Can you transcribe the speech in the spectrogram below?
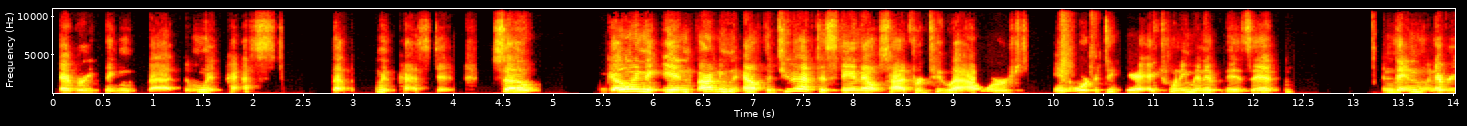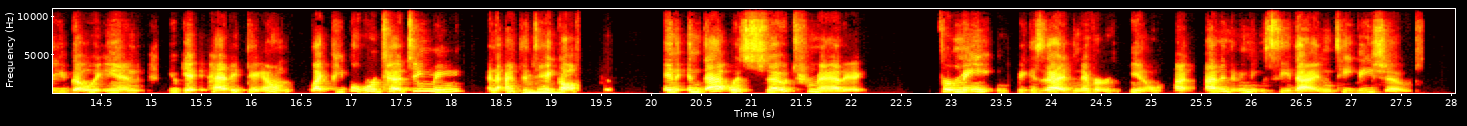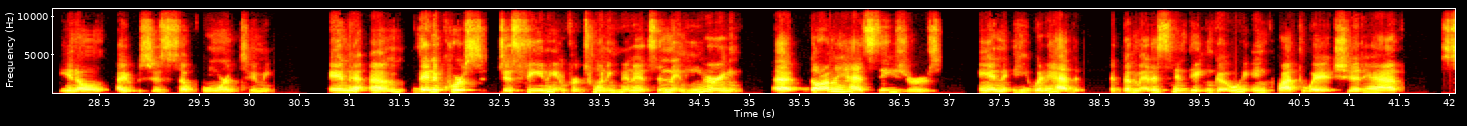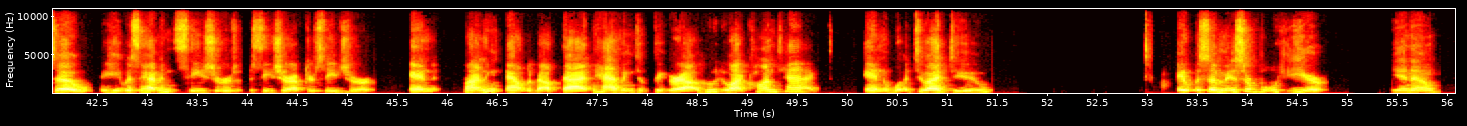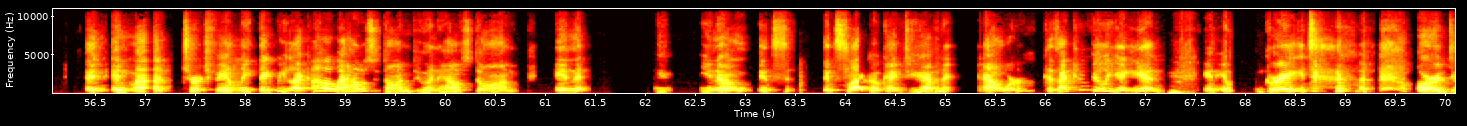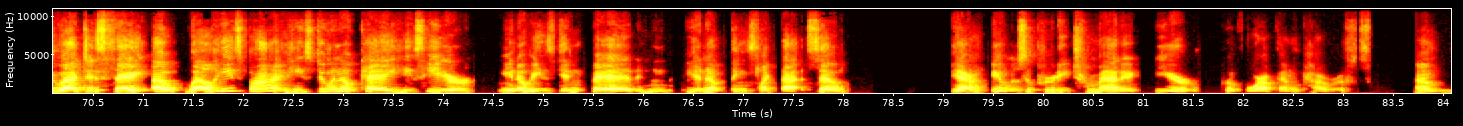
everything that went past that went past it. So going in, finding out that you have to stand outside for two hours in order to get a 20 minute visit. And then whenever you go in, you get patted down. Like people were touching me and I had to mm-hmm. take off. And and that was so traumatic for me because I had never, you know, I, I didn't even see that in TV shows. You know, it was just so foreign to me. And um, then, of course, just seeing him for 20 minutes and then hearing uh, Donna has seizures and he would have the medicine didn't go in quite the way it should have. So he was having seizures, seizure after seizure, and finding out about that and having to figure out who do I contact and what do I do it was a miserable year, you know. And in my church family, they'd be like, "Oh, how's Don doing? How's Don?" And you, you know, it's it's like, okay, do you have an hour? Because I can fill you in, mm. and it was great. or do I just say, "Oh, well, he's fine. He's doing okay. He's here. You know, he's getting fed, and you know, things like that." So, yeah, it was a pretty traumatic year before I found Kairos. Um,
